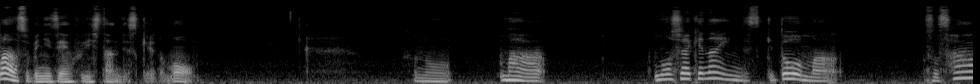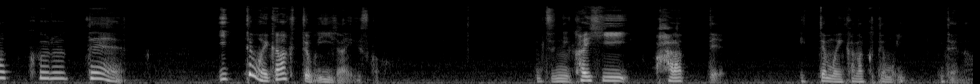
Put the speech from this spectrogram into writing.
は遊びに全振りしたんですけれども、その、まあ、申し訳ないんですけど、まあ、そのサークルって、行っても行かなくてもいいじゃないですか。別に会費払って、行っても行かなくてもいい、みたいな。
